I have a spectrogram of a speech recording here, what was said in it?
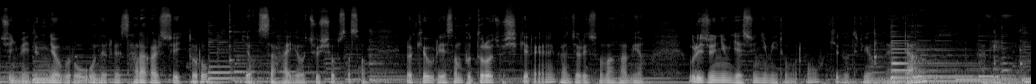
주님의 능력으로 오늘을 살아갈 수 있도록 역사하여 주시옵소서. 그렇게 우리의 삶 붙들어 주시기를 간절히 소망하며 우리 주님 예수님 이름으로 기도드리옵나이다. 아멘.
